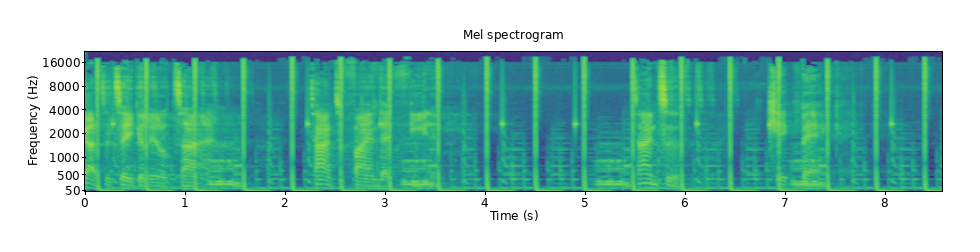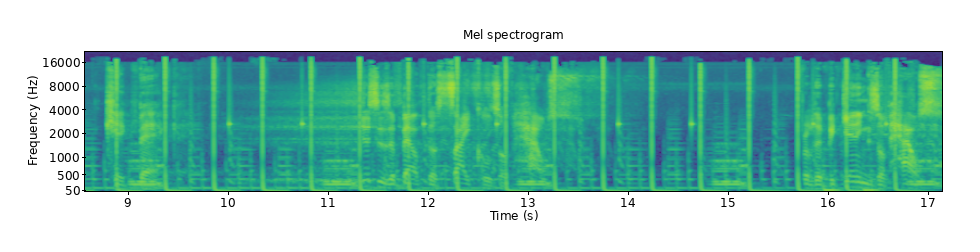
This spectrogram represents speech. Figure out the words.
Got to take a little time. Time to find that feeling. Time to kick back. Kick back. This is about the cycles of house. From the beginnings of house,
